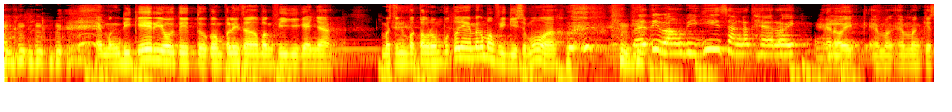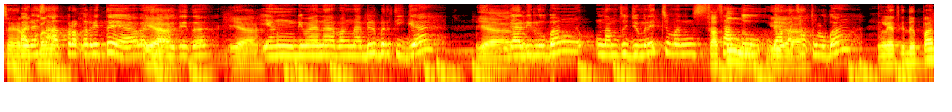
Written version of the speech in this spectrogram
Emang di carry waktu itu komplain sama Bang Vigi kayaknya. mesin potong rumput tuh yang emang Bang Vigi semua Berarti Bang Vicky sangat heroik di- heroik emang emang kisah heroik pada banget saat proker itu ya pada Iya. saat itu. Iya. Yang di mana Bang Nabil bertiga ya gali lubang 6-7 menit cuman Satu, satu, dapat iya. satu lubang ngelihat ke depan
